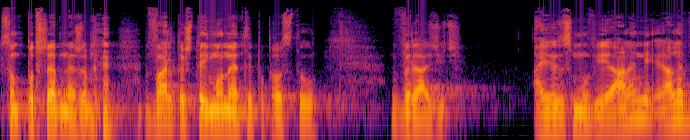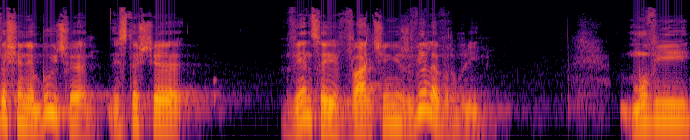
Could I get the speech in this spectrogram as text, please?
są potrzebne, żeby wartość tej monety po prostu wyrazić. A Jezus mówi, ale, nie, ale wy się nie bójcie, jesteście więcej warci niż wiele wróbli. Mówi,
